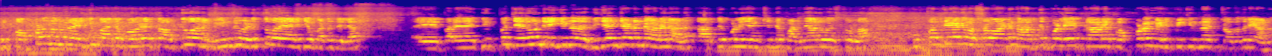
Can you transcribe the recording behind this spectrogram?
ഒരു പപ്പടം നമ്മൾ കഴിക്കുമ്പോൾ അതിന്റെ പുറകത്തെ അധ്വാനം വീണ്ടും എടുത്തു പറയാതിരിക്കാൻ പറ്റത്തില്ല. ഈ പറയുന്ന ഇതിപ്പോൾ ചെയ്തുകൊണ്ടിരിക്കുന്നത് വിജയൻ ചേട്ടന്റെ കടലാണ്. കാർത്തിപ്പള്ളി ജംഗ്ഷന്റെ പടിഞ്ഞാറ് വശത്തുള്ള മുപ്പത്തിയേഴ് വർഷമായിട്ട് കാർത്തിപ്പള്ളിക്കാരെ പപ്പടം കഴിപ്പിക്കുന്ന ചുമതലയാണ്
